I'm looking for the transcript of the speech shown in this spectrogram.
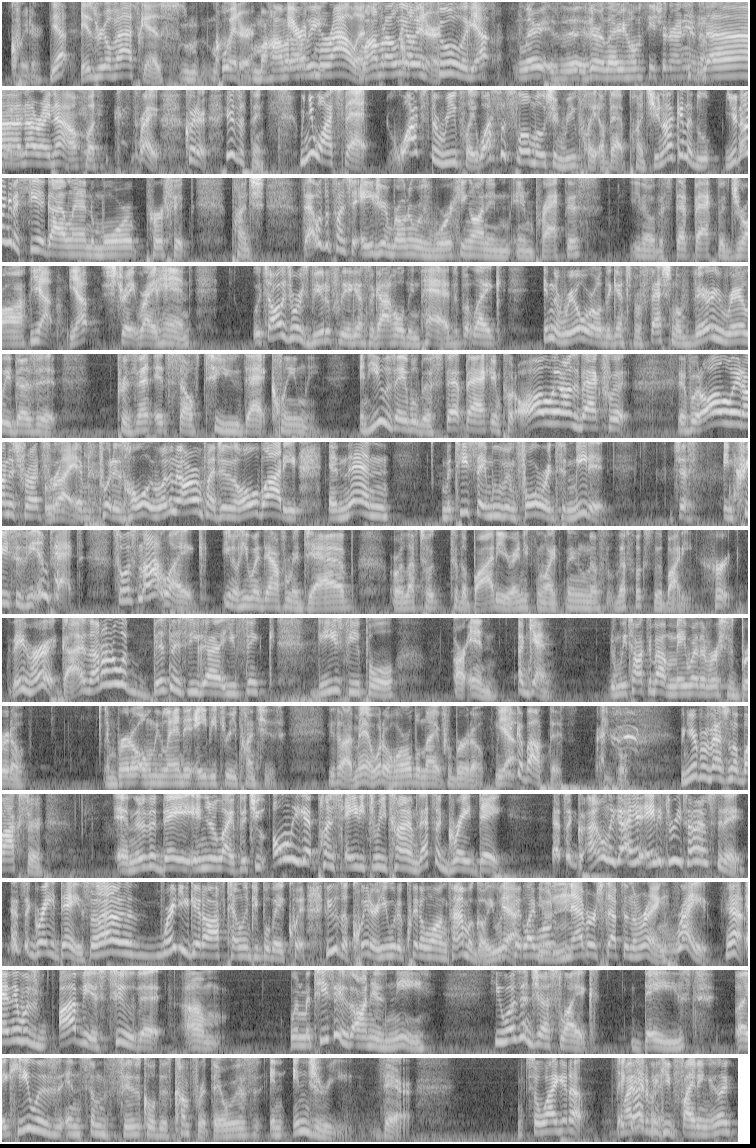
Quitter. Yep. Israel Vasquez. Quitter. Muhammad Eric Ali. Morales. Muhammad Ali on his Quitter. stool against Yep. Larry. Is there, is there a Larry Holmes t-shirt around here? No. Uh, But- not right now, but Right. Quitter. Here's the thing. When you watch that, watch the replay. Watch the slow motion replay of that punch. You're not gonna you're not gonna see a guy land a more perfect punch. That was the punch that Adrien Broner was working on in, in practice. You know, the step back, the draw, yeah, yep. straight right hand, which always works beautifully against a guy holding pads, but like in the real world against a professional, very rarely does it present itself to you that cleanly. And he was able to step back and put all the weight on his back foot and put all the weight on his front foot Right. and put his whole it wasn't an arm punch, it was his whole body. And then Matthysse moving forward to meet it just increases the impact. So it's not like, you know, he went down from a jab or a left hook to the body or anything like that. Left, left hooks to the body hurt. They hurt, guys. I don't know what business you got you think these people are in. Again, when we talked about Mayweather versus Berto, and Berto only landed 83 punches. We thought, man, what a horrible night for Berto. Yeah. Think about this, people. when you're a professional boxer and there's a day in your life that you only get punched 83 times, that's a great day. That's a. I only got hit 83 times today. That's a great day. So uh, where do you get off telling people they quit? If he was a quitter, he would have quit a long time ago. He would have Yeah. quit like you most people. never stepped in the ring. Right. Yeah. And it was obvious too that um, when Matthysse was on his knee, he wasn't just like dazed. Like he was in some physical discomfort. There was an injury there. So why get up? Why get up Exactly. and keep fighting? Like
